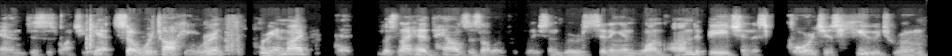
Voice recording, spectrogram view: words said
and this is what you get. So we're talking. We're in. We're in my. Listen, I had houses all over the place, and we were sitting in one on the beach in this gorgeous, huge room,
